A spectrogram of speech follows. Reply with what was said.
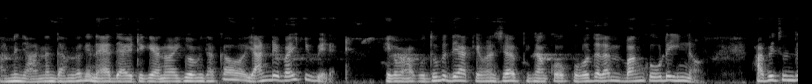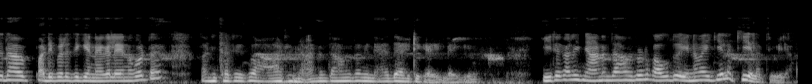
අන්න ඥානන්ද හමුදුරගේ නෑ දැවිට යනවා කිව්ව මිසක් යන්න එපයි කිව්වේ නෑ. ඒක මහා පුදුම දෙයක් ඒ මනුස්සයා පිටං කෝප හොදලා බංකෝ උඩ ඉන්නවා. අපි තුන් දෙනා පඩිපෙළ දිගේ නැගලා එනකොට අනිකට ඒක ආර ඥානන්ද හමුදුරගේ නෑ දැවිට කියලා කිව්වා. ඊට කලින් ඥානන්ද හමුදුරට කවුද එනවයි කියලා කියලා තිබිලා.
